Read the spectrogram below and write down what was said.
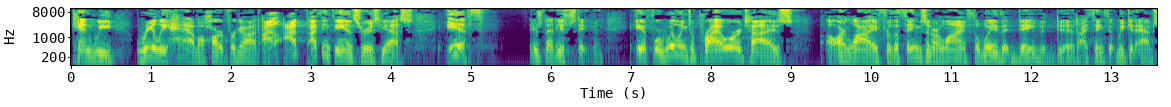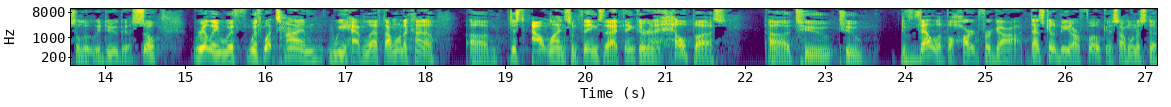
Can we really have a heart for God? I, I, I think the answer is yes. If, here's that if statement, if we're willing to prioritize our life or the things in our life the way that David did, I think that we can absolutely do this. So, really, with, with what time we have left, I want to kind of um, just outline some things that I think are going to help us uh, to, to develop a heart for God. That's going to be our focus. I want us to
